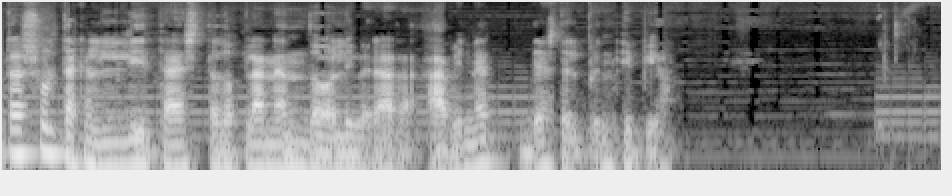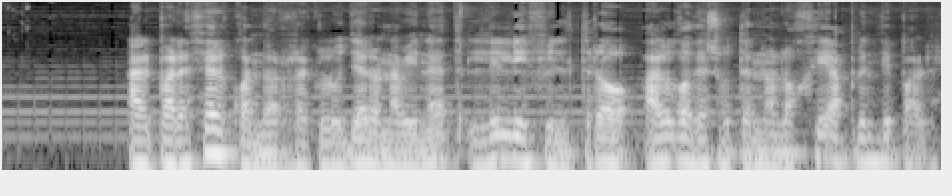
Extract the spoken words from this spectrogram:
Resulta que Lilith ha estado planeando liberar a Binet desde el principio. Al parecer, cuando recluyeron a Binet, Lily filtró algo de su tecnología principal.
